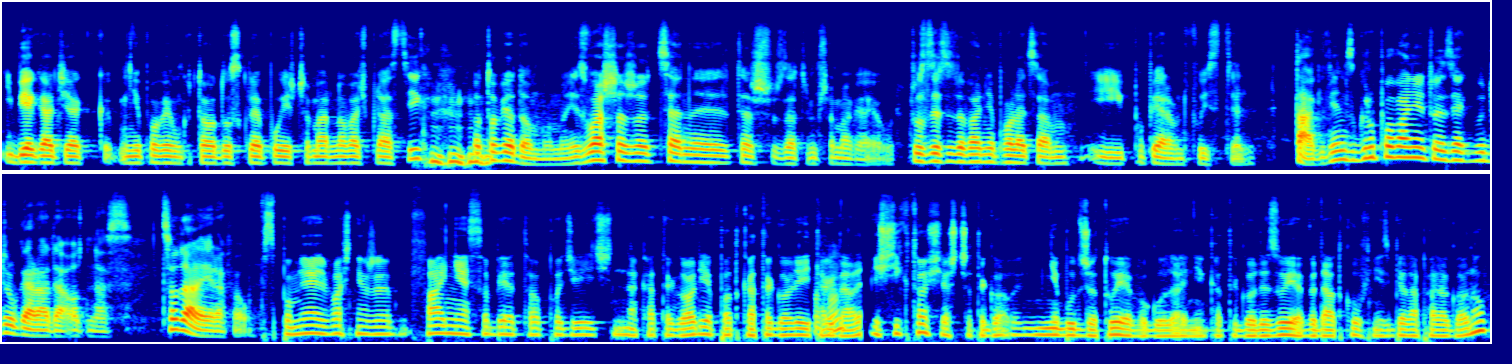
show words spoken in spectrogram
i biegać jak nie powiem kto do sklepu jeszcze marnować plastik, no to wiadomo, no i zwłaszcza, że ceny też za tym przemawiają. Tu zdecydowanie polecam i popieram twój styl. Tak, więc grupowanie to jest jakby druga rada od nas. Co dalej, Rafał? Wspomniałeś właśnie, że fajnie sobie to podzielić na kategorie, podkategorie i tak mhm. dalej. Jeśli ktoś jeszcze tego nie budżetuje w ogóle, nie kategoryzuje wydatków, nie zbiera paragonów,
